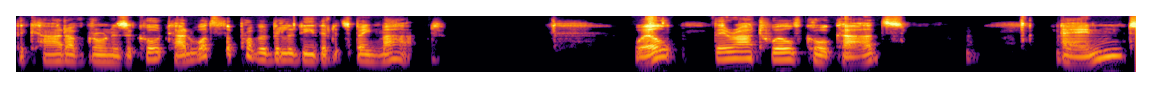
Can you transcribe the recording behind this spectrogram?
the card I've drawn is a court card, what's the probability that it's been marked? Well, there are 12 court cards, and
